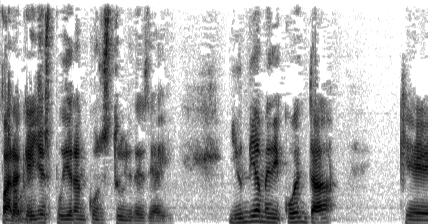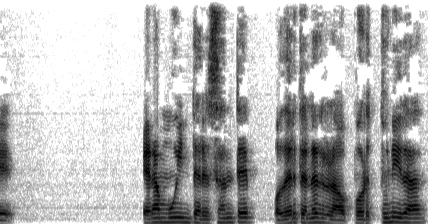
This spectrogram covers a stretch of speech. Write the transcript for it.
para que ellos pudieran construir desde ahí. Y un día me di cuenta que era muy interesante poder tener la oportunidad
